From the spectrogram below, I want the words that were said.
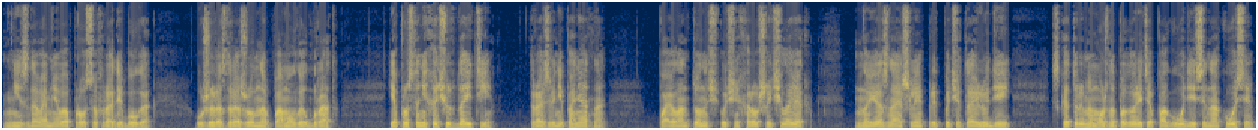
Не задавай мне вопросов, ради бога. уже раздраженно помолвил брат. Я просто не хочу туда идти. Разве не понятно? Павел Антонович очень хороший человек. Но я, знаешь ли, предпочитаю людей, с которыми можно поговорить о погоде и сенокосе,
